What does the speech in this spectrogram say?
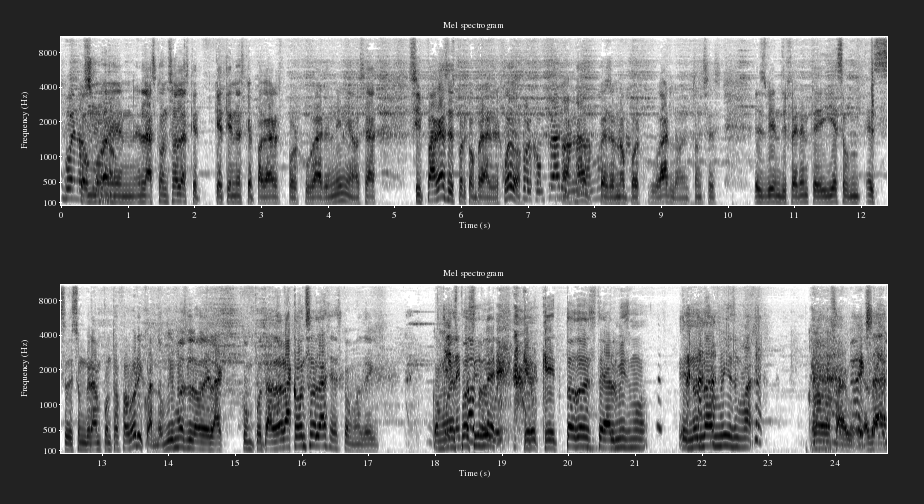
Bueno, como sí. en, en las consolas que, que tienes que pagar por jugar en línea. O sea, si pagas es por comprar el juego. Por comprarlo, Ajá, nada más. pero no por jugarlo. Entonces es bien diferente y eso es, es un gran punto a favor. Y cuando vimos lo de la computadora consolas es como de... ¿Cómo Tiene es todo, posible güey. que, que todo esté al mismo, en una misma cosa, güey? O sea,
